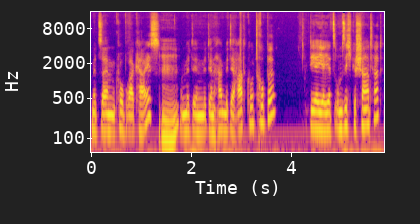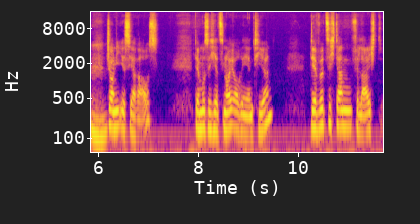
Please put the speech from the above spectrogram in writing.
mit seinen Cobra Kais Mhm. und mit, den, mit, den, mit der Hardcore-Truppe, die er ja jetzt um sich geschart hat. Mhm. Johnny ist ja raus. Der muss sich jetzt neu orientieren. Der wird sich dann vielleicht,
